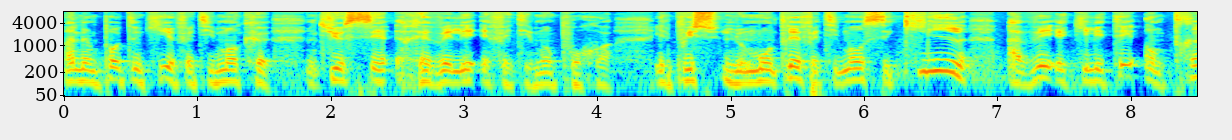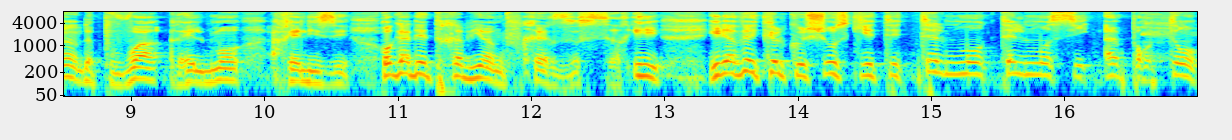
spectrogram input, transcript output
à n'importe qui, effectivement, que Dieu s'est révélé, effectivement, pour qu'il puisse nous montrer, effectivement, ce qu'il avait et qu'il était en train de pouvoir réellement réaliser. Regardez très bien, frères et sœurs, il, y avait quelque chose qui était tellement, tellement si important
